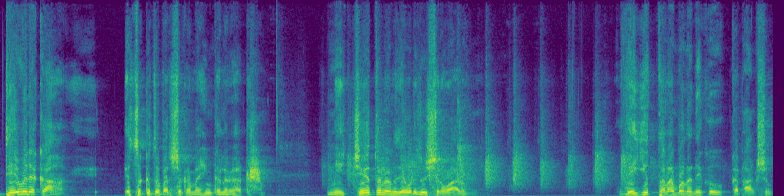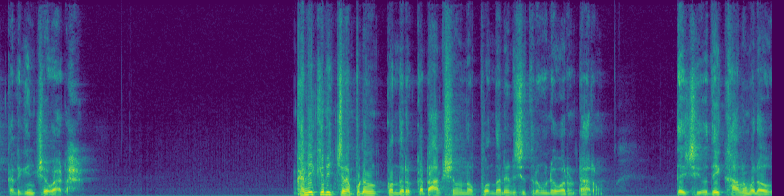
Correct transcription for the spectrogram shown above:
దేవుని యొక్క ఇసుకతో పరిశుక మహిం కలగాక మీ చేతులను దేవుడు చూసిన వాడు వెయ్యి తనముల నీకు కటాక్షం కలిగించేవాడు. కనికరించినప్పుడు కొందరు కటాక్షం పొందలేని స్థితిలో ఉండేవారు ఉంటారు. దయచేసి ఉదయ కాలంలో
